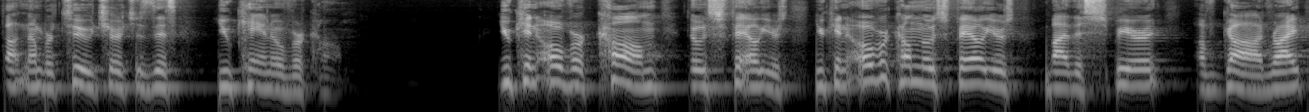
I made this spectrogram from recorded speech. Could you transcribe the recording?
Thought number two, church, is this you can overcome. You can overcome those failures. You can overcome those failures by the Spirit of God, right?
